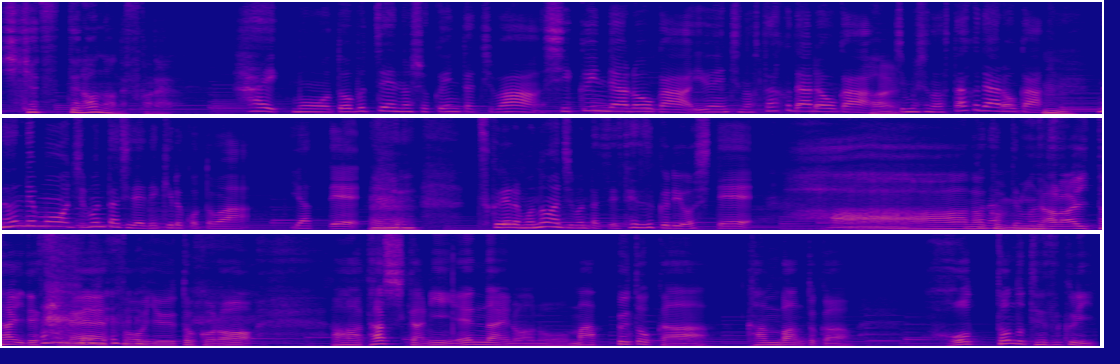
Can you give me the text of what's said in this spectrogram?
訣って何なんですかね？はい、もう動物園の職員たちは飼育員であろうが遊園地のスタッフであろうが、はい。事務所のスタッフであろうが、うん。何でも自分たちでできることはやって、え 作れるものは自分たちで手作りをしてはあなんか見習いたいですね そういうところ。あー確かに園内のあのマップとか看板とかほとんど手作り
